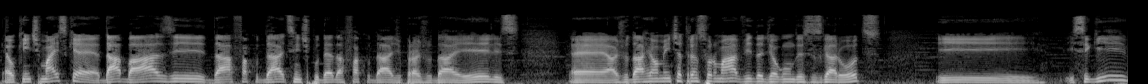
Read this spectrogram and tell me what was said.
é o que a gente mais quer, dar a base, dar a faculdade, se a gente puder dar a faculdade para ajudar eles, é, ajudar realmente a transformar a vida de algum desses garotos e, e seguir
